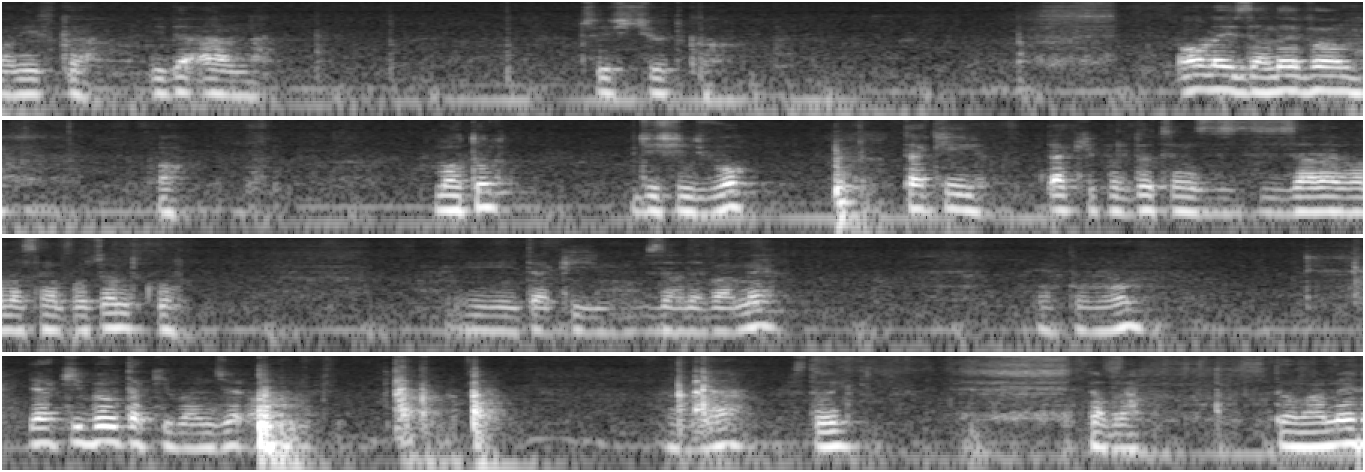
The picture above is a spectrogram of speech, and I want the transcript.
O, oliwka idealna. Czyściutko. Olej zalewam. O. Motul 10W. Taki, taki producent zalewał na samym początku. I taki zalewamy. Jak to mam? Jaki był, taki będzie. O. Dobra, stój. Dobra, to mamy.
